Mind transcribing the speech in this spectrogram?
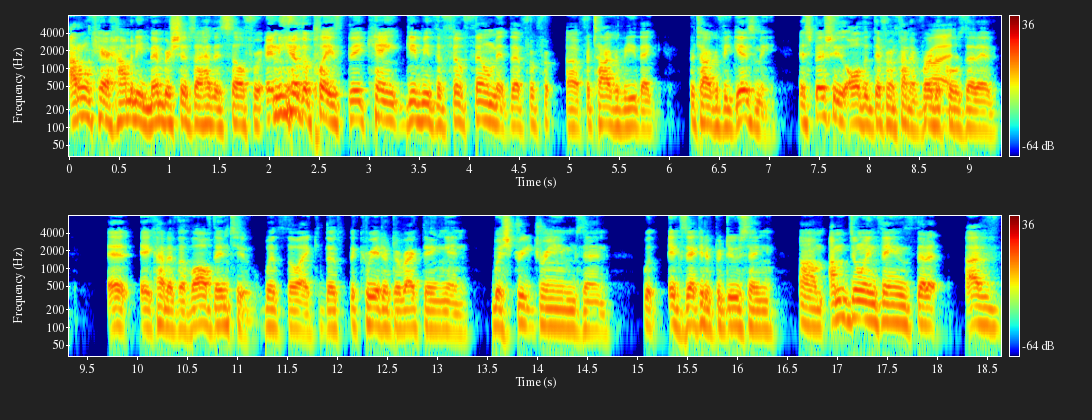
I don't care how many memberships I had to sell for any other place, they can't give me the fulfillment that for, uh, photography that photography gives me, especially all the different kind of verticals right. that have it, it kind of evolved into with the, like the, the creative directing and with Street Dreams and with executive producing. Um, I'm doing things that I've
